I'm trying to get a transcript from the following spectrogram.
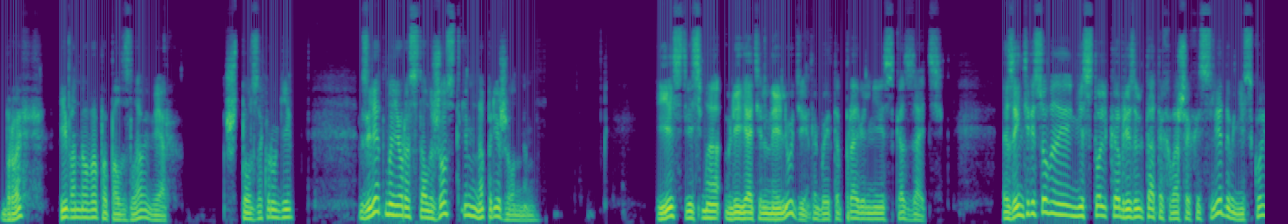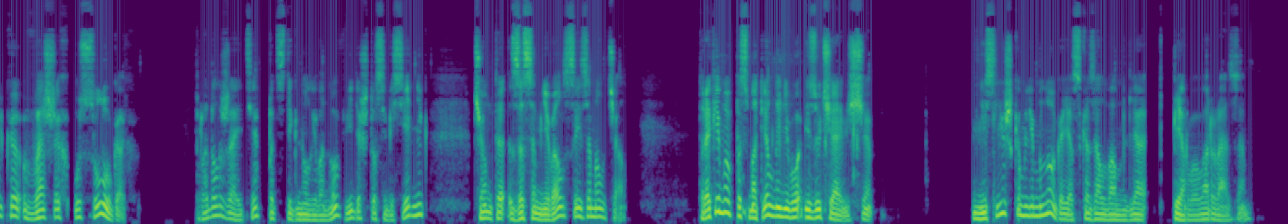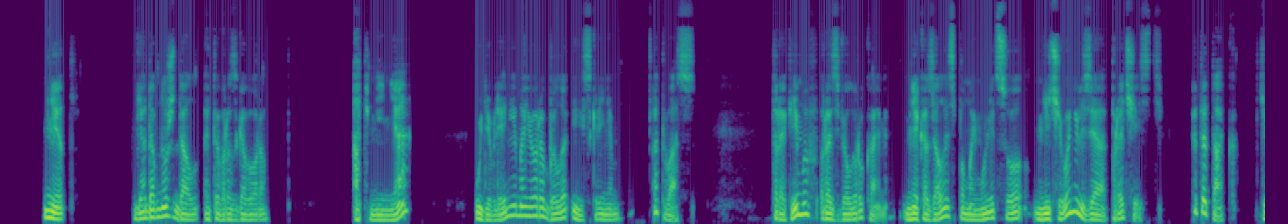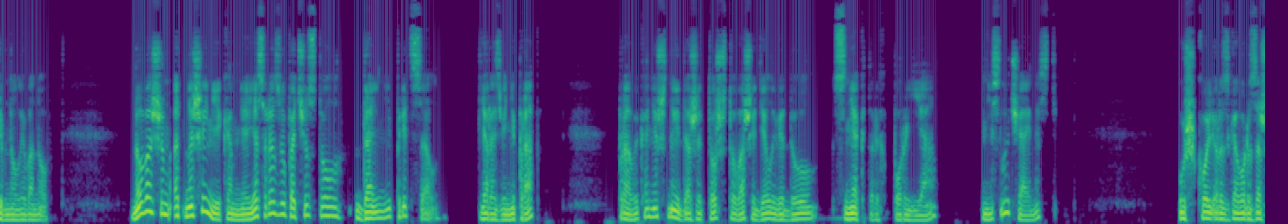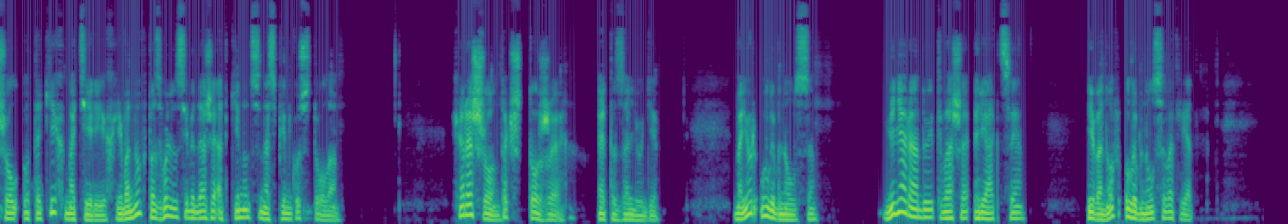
Бровь Иванова поползла вверх. Что за круги? Взгляд майора стал жестким, напряженным. Есть весьма влиятельные люди, как бы это правильнее сказать, заинтересованы не столько в результатах ваших исследований, сколько в ваших услугах. Продолжайте, — подстегнул Иванов, видя, что собеседник в чем-то засомневался и замолчал. Трофимов посмотрел на него изучающе. — Не слишком ли много я сказал вам для первого раза? — Нет, Я давно ждал этого разговора. От меня? Удивление майора было искренним. От вас. Трофимов развел руками. Мне казалось, по моему лицу ничего нельзя прочесть. Это так, кивнул Иванов. Но в вашем отношении ко мне я сразу почувствовал дальний прицел. Я разве не прав? Правы, конечно, и даже то, что ваше дело веду с некоторых пор я, не случайность. Уж коль разговор зашел о таких материях, Иванов позволил себе даже откинуться на спинку стула. «Хорошо, так что же это за люди?» Майор улыбнулся. «Меня радует ваша реакция». Иванов улыбнулся в ответ.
